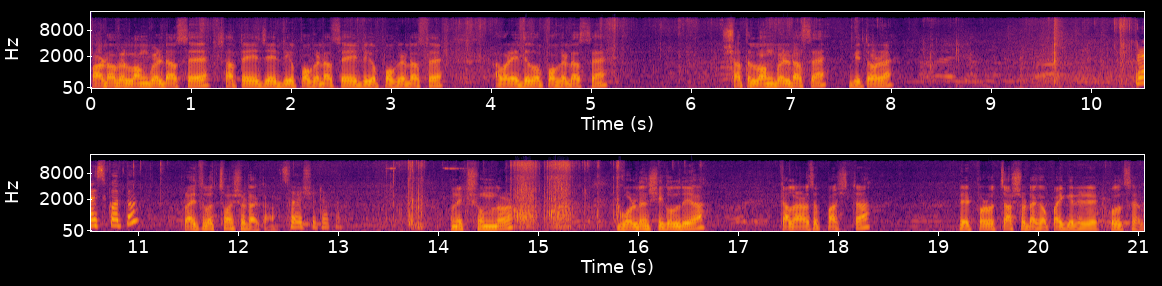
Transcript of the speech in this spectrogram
পার্ট হবে লং বেল্ট আছে সাথে এই যে এইদিকে পকেট আছে এইদিকে পকেট আছে আবার এইদিকেও পকেট আছে। সাথে লং বেল্ট আছে ভিতরে। প্রাইস কত? প্রাইস হলো ছয়শো টাকা। ছয়শো টাকা। অনেক সুন্দর। গোল্ডেন শিকল দেয়া। কালার আছে পাঁচটা। রেট পড়বে চারশো টাকা পাইকারি রেট হোলসেল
